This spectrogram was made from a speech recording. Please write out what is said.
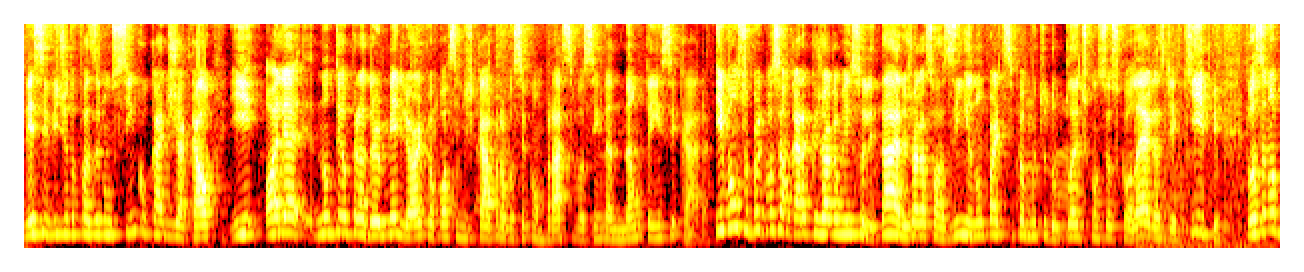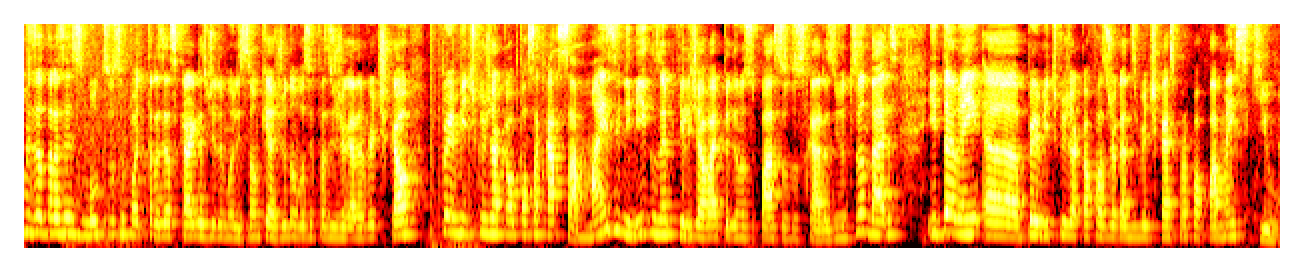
Nesse vídeo eu tô fazendo um 5k de Jacal e olha, não tem operador melhor que eu possa indicar pra você comprar se você ainda não tem esse cara. E vamos supor que você é um cara que joga meio solitário, joga sozinho, não participa muito do plant com seus colegas de equipe, você não precisa trazer smokes, você pode trazer as cargas de demolição que ajudam você a fazer jogada vertical, que permite que o Jacal possa caçar mais inimigos, né, porque ele já vai pegando os passos dos caras em outros andares, e também uh, permite que o Jacal faça jogadas verticais para papar mais kill.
